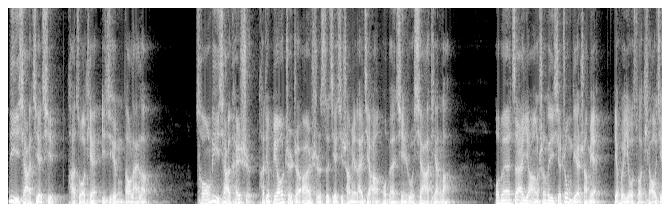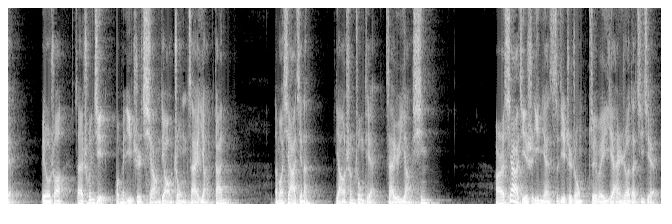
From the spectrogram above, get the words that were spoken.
立夏节气它昨天已经到来了。从立夏开始，它就标志着二十四节气上面来讲，我们进入夏天了。我们在养生的一些重点上面也会有所调节。比如说，在春季，我们一直强调重在养肝；那么夏季呢，养生重点在于养心。而夏季是一年四季之中最为炎热的季节。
